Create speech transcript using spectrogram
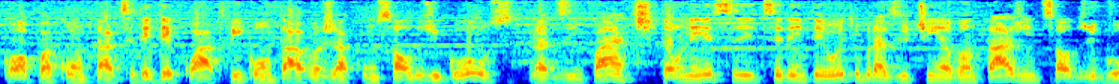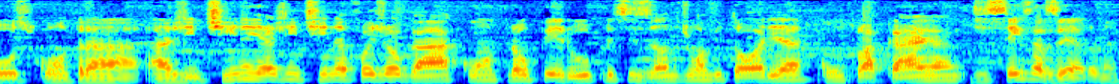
Copa a contar de 74 que contava já com saldo de gols para desempate. Então nesse de 78 o Brasil tinha vantagem de saldo de gols contra a Argentina e a Argentina foi jogar contra o Peru precisando de uma vitória com um placar de 6 a 0, né?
